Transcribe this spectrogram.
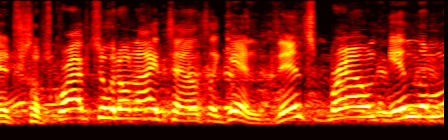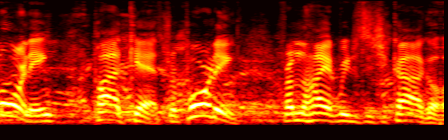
and subscribe to it on iTunes. Again, Vince Brown in the Morning podcast. Reporting from the Hyatt Regency Chicago,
